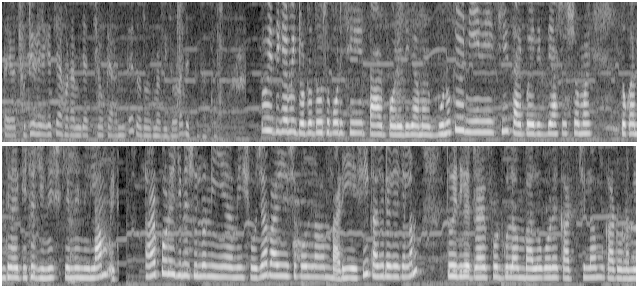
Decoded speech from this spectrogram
তাই ছুটি হয়ে গেছে। এখন আমি যাচ্ছি ওকে আনতে। তো তোমরা ভিডিওটা দেখতে থাকো। তো এদিকে আমি টোটোতে উঠে পড়েছি, তারপর এদিকে আমার বোনকেও নিয়ে নিয়েছি, তারপর এদিক দিয়ে আসার সময় দোকান থেকে কিছু জিনিস কিনে নিলাম। তারপরে এই জিনিসগুলো নিয়ে আমি সোজা বাড়ি এসে পড়লাম, বাড়ি এসেই কাজে লেগে গেলাম। তো এদিকে ড্রাই ফ্রুটগুলো আমি ভালো করে কাটছিলাম, কারণ আমি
